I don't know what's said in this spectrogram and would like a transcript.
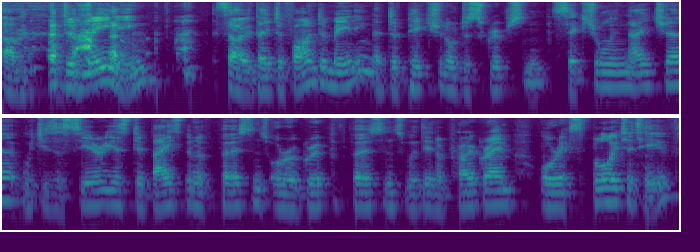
Um, demeaning. So they define demeaning a depiction or description sexual in nature, which is a serious debasement of persons or a group of persons within a program, or exploitative,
